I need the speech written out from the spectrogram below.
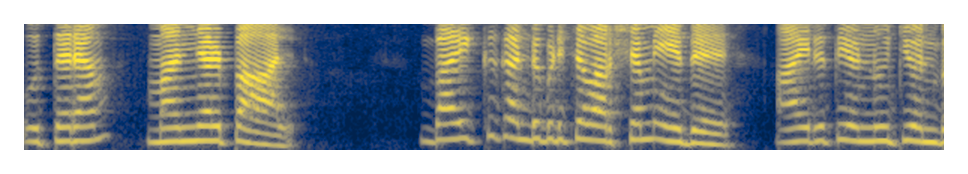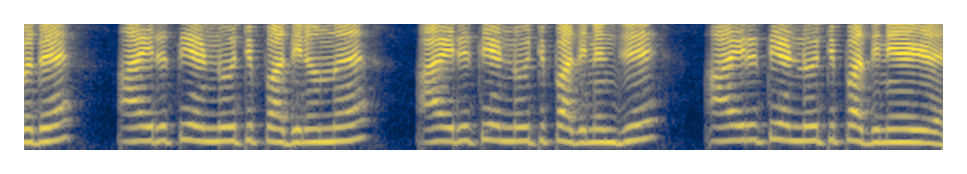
ഉത്തരം മഞ്ഞൾപാൽ. ബൈക്ക് കണ്ടുപിടിച്ച വർഷം ഏത്? ആയിരത്തി എണ്ണൂറ്റി ഒൻപത് ആയിരത്തി എണ്ണൂറ്റി പതിനൊന്ന് ആയിരത്തി എണ്ണൂറ്റി പതിനഞ്ച് ആയിരത്തി എണ്ണൂറ്റി പതിനേഴ്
